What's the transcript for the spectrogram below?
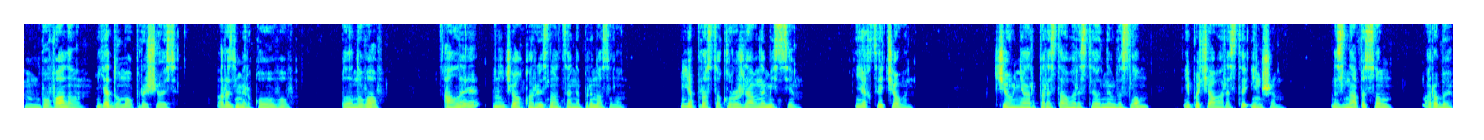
Бувало, я думав про щось, розмірковував, планував, але нічого корисного це не приносило. Я просто кружляв на місці, як цей човен. Човняр перестав грести одним веслом і почав грести іншим, з написом Роби.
